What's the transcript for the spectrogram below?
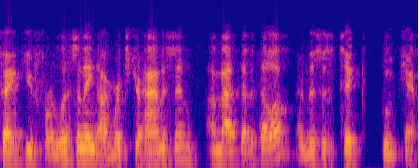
Thank you for listening. I'm Rich Johannesson. I'm Matt Sabatello. And this is Tick Bootcamp.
